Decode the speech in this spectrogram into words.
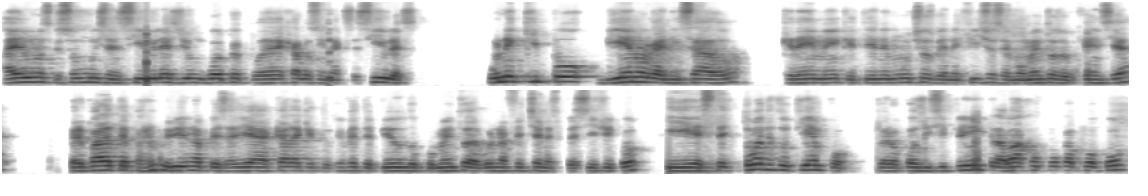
hay algunos que son muy sensibles y un golpe puede dejarlos inaccesibles. Un equipo bien organizado, créeme que tiene muchos beneficios en momentos de urgencia prepárate para vivir una pesadilla cada que tu jefe te pide un documento de alguna fecha en específico y este, tómate tu tiempo, pero con disciplina y trabajo poco a poco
